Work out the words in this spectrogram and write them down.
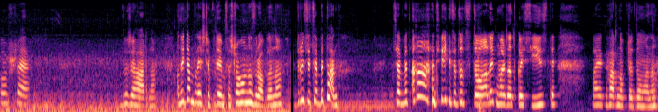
Вовше. Дуже гарно. А ну йдемо ближче, подивимося, чого воно зроблено. Друзі, це бетон. Це бетон. А, дивіться, тут столик, можна тако сісти. А як гарно придумано.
